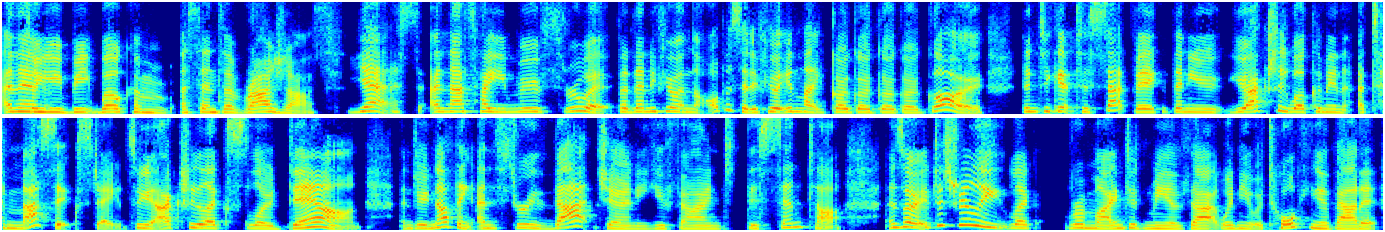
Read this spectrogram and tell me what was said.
And then so you be welcome a sense of rajas. Yes. And that's how you move through it. But then if you're in the opposite, if you're in like go, go, go, go, go, then to get to sattvic, then you you actually welcome in a tamasic state. So you actually like slow down and do nothing. And through that journey, you find this center. And so it just really like reminded me of that when you were talking about it.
